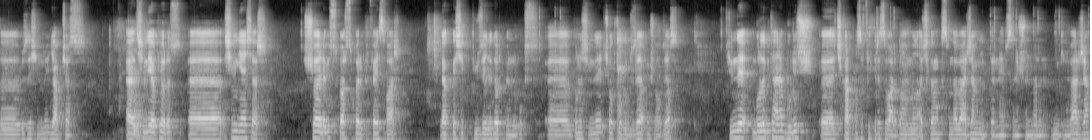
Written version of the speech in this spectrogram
E, biz de şimdi yapacağız. Evet şimdi yapıyoruz. E, şimdi gençler şöyle bir süper süper bir face var. Yaklaşık 154 bin Robux. E, bunu şimdi çok çok ucuza yapmış olacağız. Şimdi burada bir tane buluş e, çıkartması filtresi var. Ben bunu açıklama kısmında vereceğim linklerini hepsini şunların linkini vereceğim.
